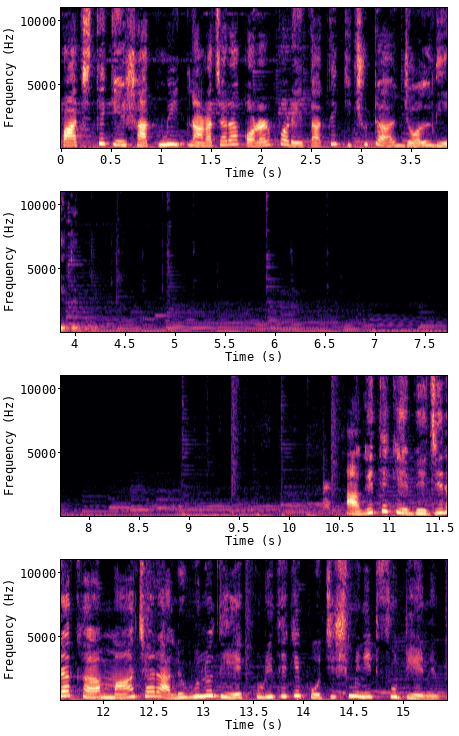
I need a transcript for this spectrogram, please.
পাঁচ থেকে সাত মিনিট নাড়াচাড়া করার পরে তাতে কিছুটা জল দিয়ে দেব। আগে থেকে ভেজে রাখা মাছ আর আলুগুলো দিয়ে কুড়ি থেকে পঁচিশ মিনিট ফুটিয়ে নেব।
